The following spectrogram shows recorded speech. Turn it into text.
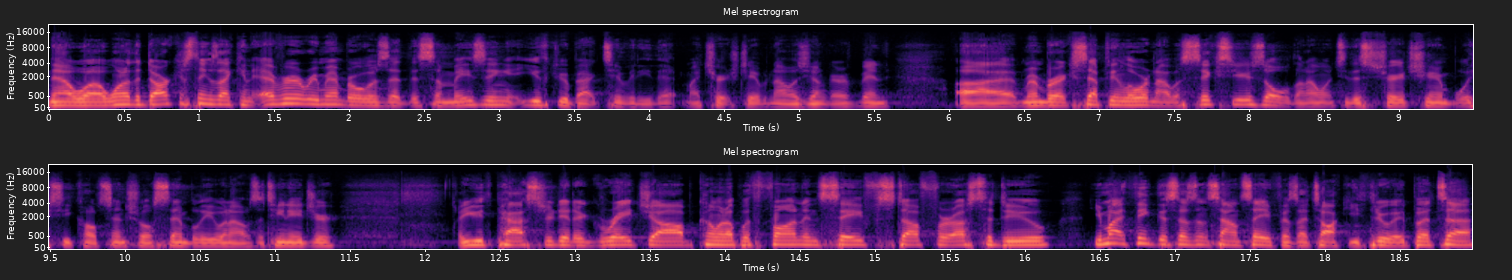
Now, uh, one of the darkest things I can ever remember was at this amazing youth group activity that my church did when I was younger. I've been, uh, I remember accepting the Lord when I was six years old, and I went to this church here in Boise called Central Assembly when I was a teenager. Our youth pastor did a great job coming up with fun and safe stuff for us to do. You might think this doesn't sound safe as I talk you through it, but uh,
